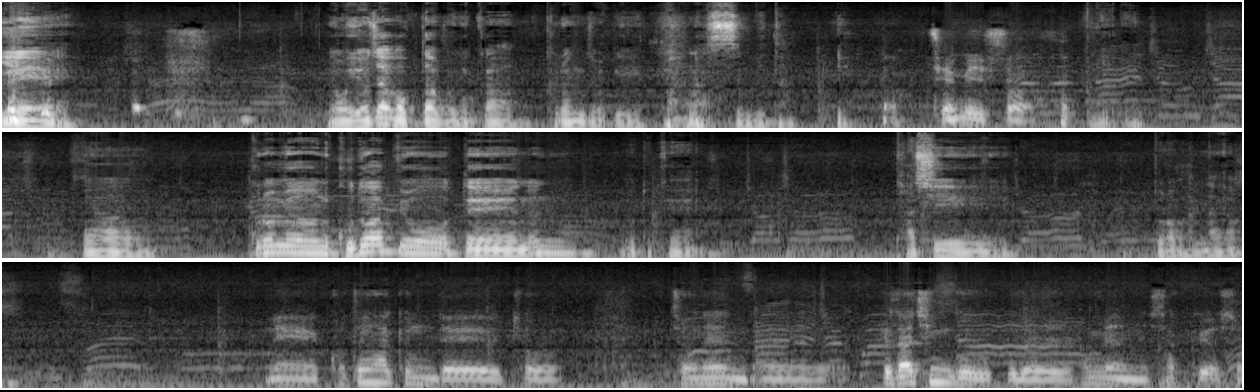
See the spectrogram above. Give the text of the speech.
예. 어, 여자가 없다 보니까 그런 적이 많았습니다. 예. 재미있어요. 어, 그러면 고등학교 때는 어떻게 다시 돌아갔나요? 네, 고등학교인데 저 저는 에, 여자친구를 한 명 사귀어서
